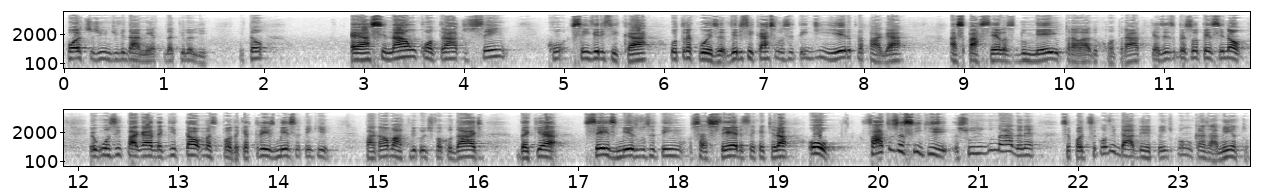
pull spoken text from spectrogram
pode surgir um endividamento daquilo ali. Então, é assinar um contrato sem, com, sem verificar. Outra coisa, verificar se você tem dinheiro para pagar as parcelas do meio para lá do contrato, porque às vezes a pessoa pensa assim, não, eu consigo pagar daqui tal, mas pô, daqui a três meses você tem que pagar uma matrícula de faculdade, daqui a seis meses você tem essas férias, você quer tirar, ou fatos assim que surgem do nada, né? Você pode ser convidado, de repente, para um casamento,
